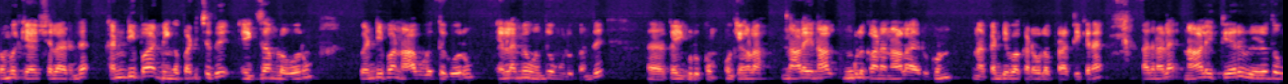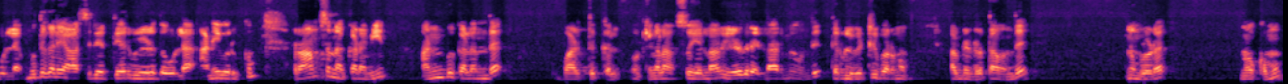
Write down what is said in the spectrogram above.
ரொம்ப கேஷுவலாக இருங்க. கண்டிப்பாக நீங்கள் படித்தது எக்ஸாமில் வரும். கண்டிப்பாக ஞாபகத்துக்கு வரும். எல்லாமே வந்து உங்களுக்கு வந்து கை கொடுக்கும். ஓகேங்களா நாளைய நாள் உங்களுக்கான நாளாக இருக்கும்னு நான் கண்டிப்பாக கடவுளை பிரார்த்திக்கிறேன். அதனால் நாளை தேர்வு எழுத உள்ள முதுகலை ஆசிரியர் தேர்வு எழுத உள்ள அனைவருக்கும் ராம்சன் அகாடமியின் அன்பு கலந்த வாழ்த்துக்கள். ஓகேங்களா ஸோ எல்லாரும் எழுதுகிற எல்லாருமே வந்து தேர்வில் வெற்றி பெறணும் அப்படின்றது தான் வந்து நம்மளோட நோக்கமும்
